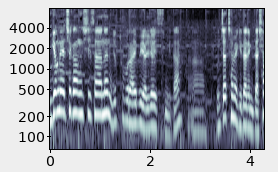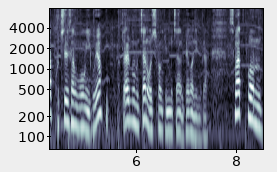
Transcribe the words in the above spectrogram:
김경래 최강 시사는 유튜브 라이브 열려 있습니다. 아, 문자 참여 기다립니다. 샵 9730이고요. 짧은 문자는 50원, 긴 문자는 100원입니다. 스마트폰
